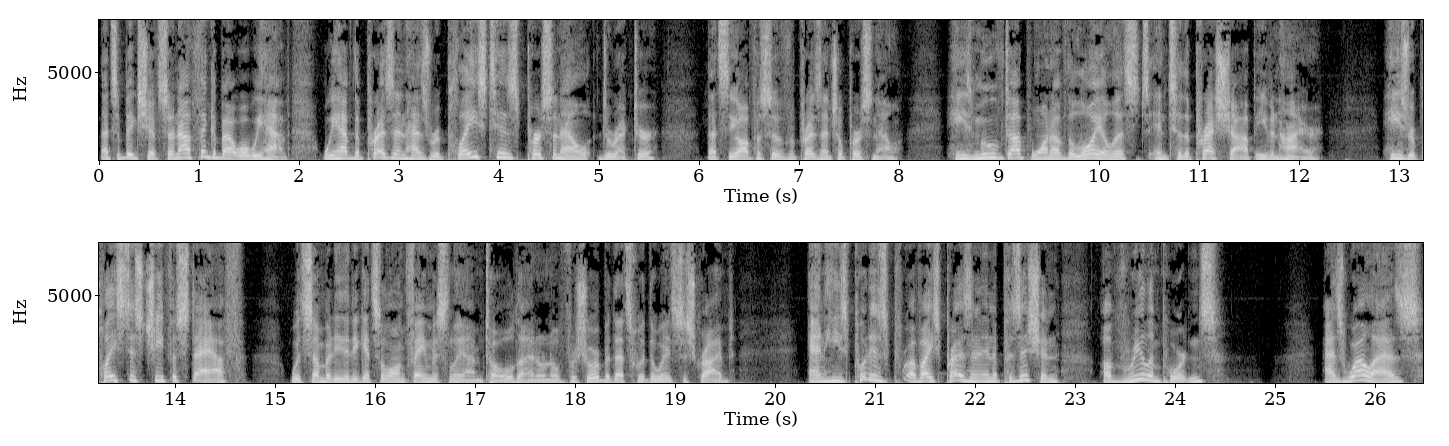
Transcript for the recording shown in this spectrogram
That's a big shift. So now think about what we have. We have the president has replaced his personnel director. That's the Office of Presidential Personnel. He's moved up one of the loyalists into the press shop even higher. He's replaced his chief of staff with somebody that he gets along famously, I'm told. I don't know for sure, but that's what the way it's described. And he's put his uh, vice president in a position of real importance as well as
